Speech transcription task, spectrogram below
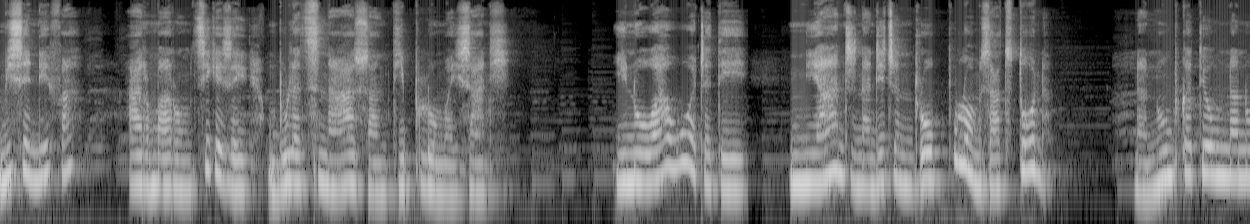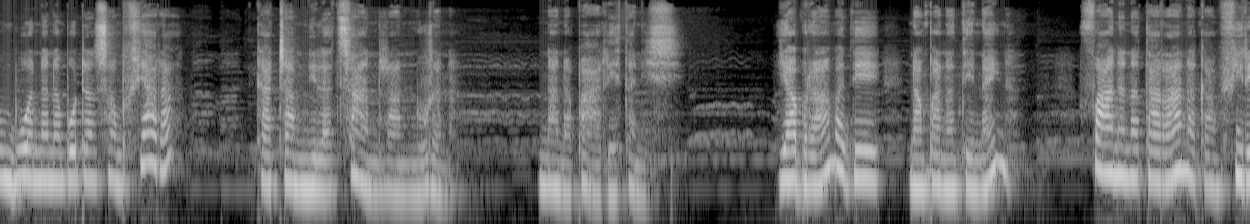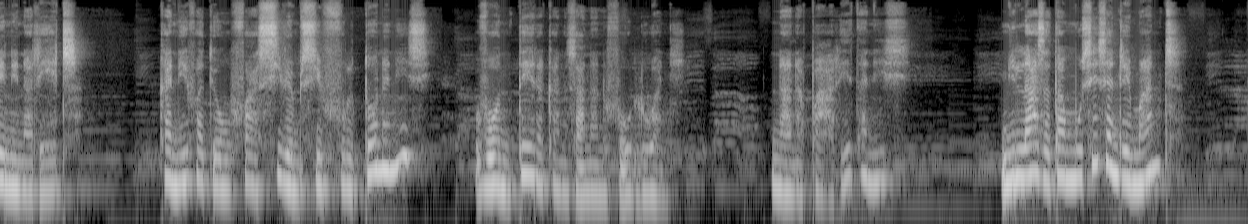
Misy anefa ary maro amintsika izay mbola tsy nahazo izany diplaoma izany. I Noa, ohatra, dia niandry nandritra ny roapolo amby zato taona, nanomboka teo amin'ny nanombohany nanamboatra ny sambofiara ka hatramin'ny nilatsahan'ny ranon'orana. Nanam-paharetana izy. I Abrahama dia nampanantenaina fa hanana taranaka amin'ny firenena rehetra. kanefa teo amin'ny fahasivy amby sivifolo taonany izy vao niteraka ny zanany voalohany. Nanam-paharetana izy. Nilaza tamin'i Mosesy Andriamanitra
